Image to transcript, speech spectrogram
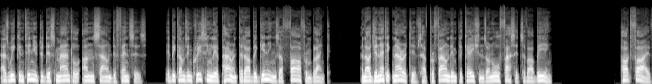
As we continue to dismantle unsound defenses, it becomes increasingly apparent that our beginnings are far from blank and our genetic narratives have profound implications on all facets of our being. Part 5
